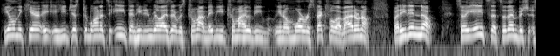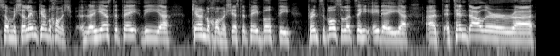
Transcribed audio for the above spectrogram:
He only care. He just wanted to eat, and he didn't realize that it was truma. Maybe truma he would be, you know, more respectful of. I don't know, but he didn't know, so he eats it. So then, so mishalim ken b'chomesh. He has to pay the uh, Keren v'chomesh. He has to pay both the principal. So let's say he ate a, uh, a, ten dollar uh,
